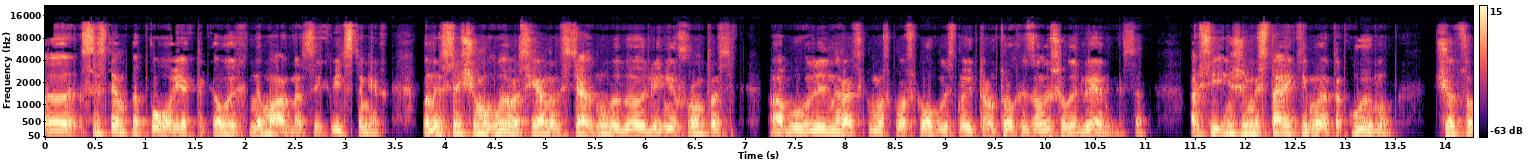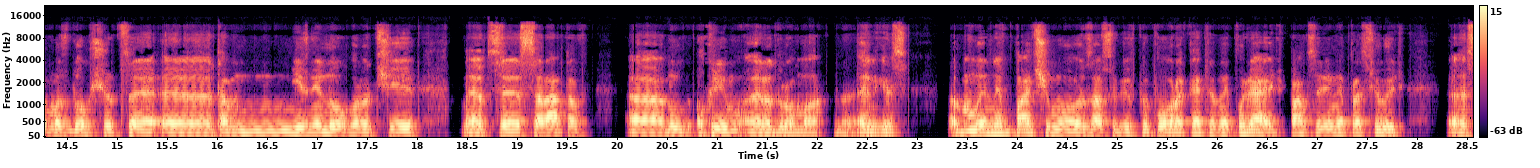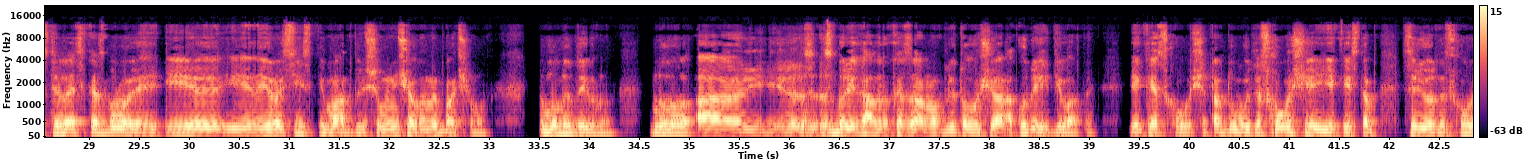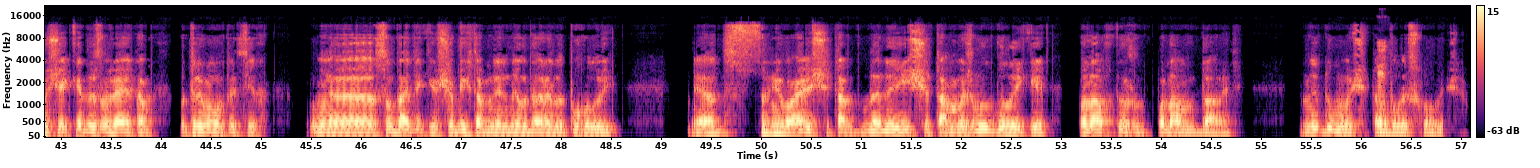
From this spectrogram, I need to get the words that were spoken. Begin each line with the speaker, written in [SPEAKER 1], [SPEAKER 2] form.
[SPEAKER 1] е, систем ППО як такових нема на цих відстанях. Вони все, що могли, росіяни стягнули до лінії фронту або в Ленінградську, Московську область, ну і трохи залишили для Енгельса. А всі інші міста, які ми атакуємо, що це Моздок, що це е, там Ніжній Новгород, чи е, це Саратов, е, ну окрім аеродрому е, Енгельс, ми не бачимо засобів ППО. Ракети не пуляють, панцирі не працюють. Е, Стрілецька зброя і, і, і російський мат. Більше ми нічого не бачимо. Тому не дивно. Ну а зберігали в казармах для того, що а куди їх дівати? Яке сховище? Там думаєте, сховище є якесь там серйозне сховище, яке дозволяє там утримувати цих е, солдатиків, щоб їх там не, не ударили по голові. Я сумніваюся, що там навіщо там ми ж великі, по нам хто ж по нам вдарить. Не думаю, що там були сховища.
